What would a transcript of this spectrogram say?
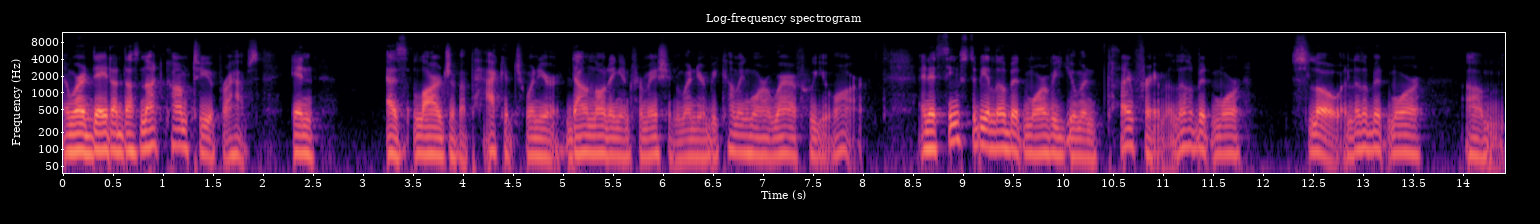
and where data does not come to you perhaps in as large of a package when you're downloading information, when you're becoming more aware of who you are. And it seems to be a little bit more of a human time frame, a little bit more slow, a little bit more um,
